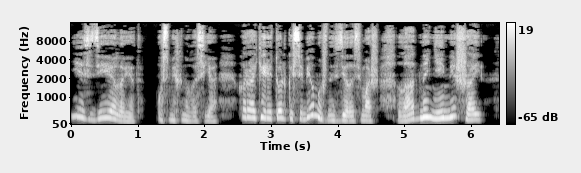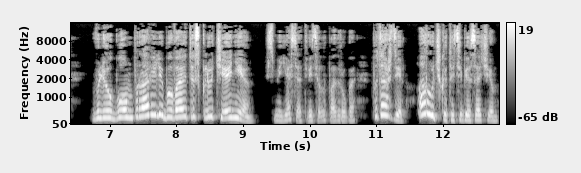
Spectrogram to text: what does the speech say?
«Не сделает», — усмехнулась я. «Харакири только себе можно сделать, Маш. Ладно, не мешай». «В любом правиле бывают исключения», — смеясь ответила подруга. «Подожди, а ручка-то тебе зачем?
